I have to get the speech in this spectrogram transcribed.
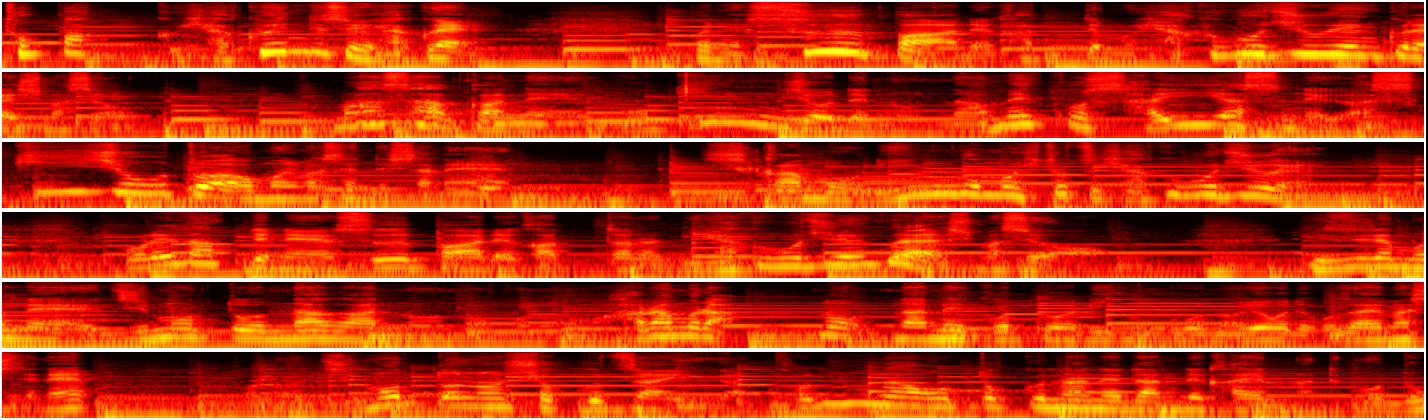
1パック100円ですよ100円これねスーパーで買っても150円くらいしますよまさかね、ご近所でのなめこ最安値がスキー場とは思いませんでしたね。しかも、リンゴも1つ150円。これだってね、スーパーで買ったら250円くらいはしますよ。いずれもね、地元長野のこの原村のなめことリンゴのようでございましてね、この地元の食材がこんなお得な値段で買えるなんてもうど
